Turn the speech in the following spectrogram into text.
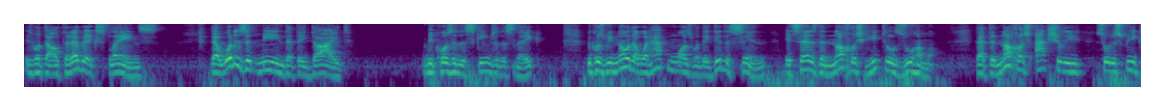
is what the Alter Rebbe explains, that what does it mean that they died because of the schemes of the snake. Because we know that what happened was when they did the sin, it says the Nachash hitil zuhama, that the Nachash actually, so to speak,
